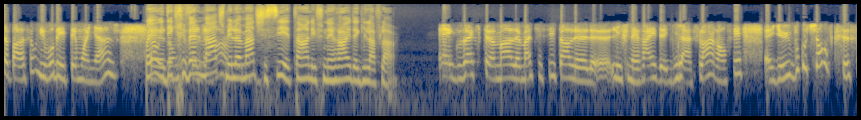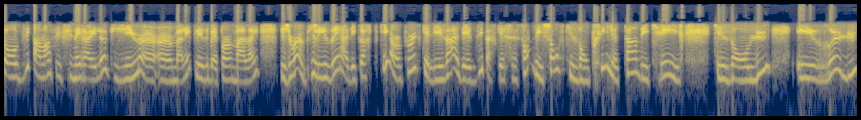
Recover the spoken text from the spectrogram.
se passer au niveau des témoignages. Oui, il décrivait le match, mais le match ici étant les funérailles de Guy Lafleur. Exactement. Le match ici étant le, les funérailles de Guy Lafleur. En fait, euh, il y a eu beaucoup de choses qui se sont dites pendant ces funérailles-là. Puis j'ai eu un, malin plaisir, ben pas un malin, mais j'ai eu un plaisir à décortiquer un peu ce que les gens avaient dit parce que ce sont des choses qu'ils ont pris le temps d'écrire, qu'ils ont lu et relu.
